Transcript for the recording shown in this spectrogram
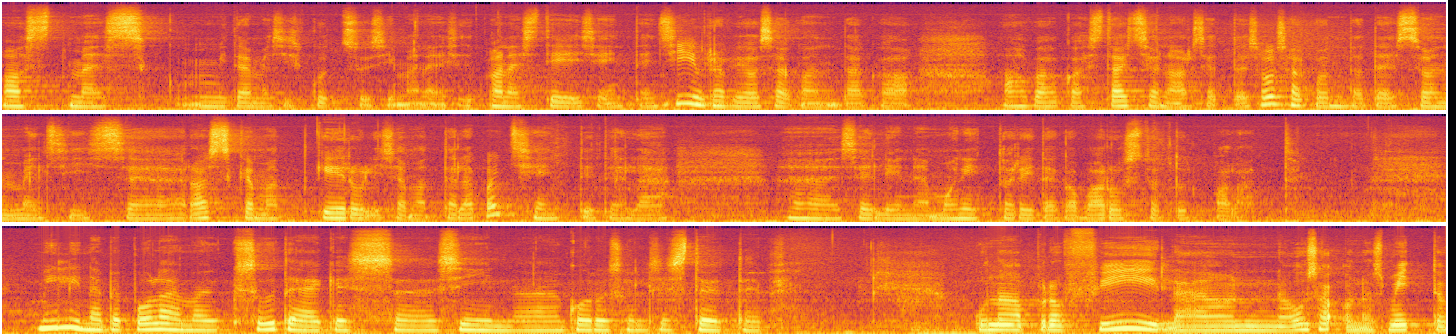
astmes, mida me siis kutsusime anesteesia intensiivravi osakond, aga aga ka statsionaarsetes osakondades on meil siis äh, raskemat, keerulisematele patsientidele äh, selline monitoridega varustatud palat milline peab olema üks õde, kes äh, siin äh, korrusel siis tööd teeb? kuna profiile on osakonnas mitu,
